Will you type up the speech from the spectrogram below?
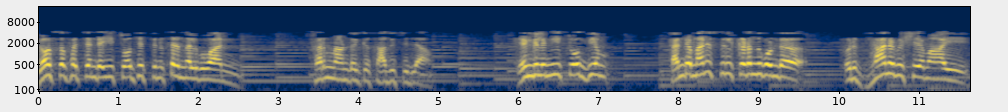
ജോസഫച്ചന്റെ ഈ ചോദ്യത്തിന് ഉത്തരം നൽകുവാൻ ഫെർണാണ്ടോയ്ക്ക് സാധിച്ചില്ല. എങ്കിലും ഈ ചോദ്യം തന്റെ മനസ്സിൽ കിടന്നുകൊണ്ട് ഒരു ധ്യാന വിഷയമായി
